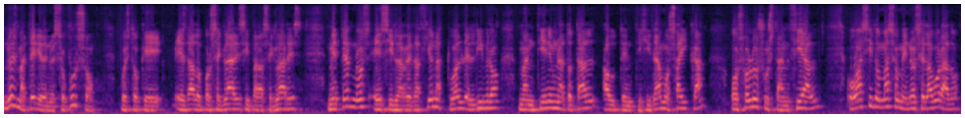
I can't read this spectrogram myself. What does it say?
No es materia de nuestro curso, puesto que es dado por seglares y para seglares, meternos en si la redacción actual del libro mantiene una total autenticidad mosaica o sólo sustancial, o ha sido más o menos elaborado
